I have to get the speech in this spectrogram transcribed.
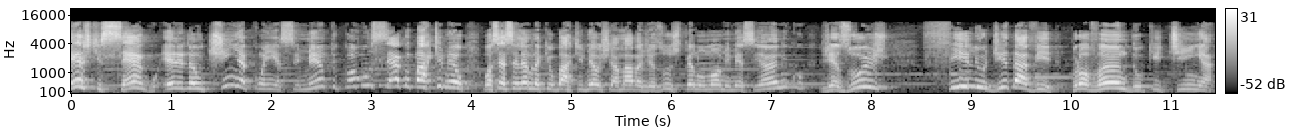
Este cego, ele não tinha conhecimento como o cego Bartimeu. Você se lembra que o Bartimeu chamava Jesus pelo nome messiânico? Jesus, filho de Davi, provando que tinha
